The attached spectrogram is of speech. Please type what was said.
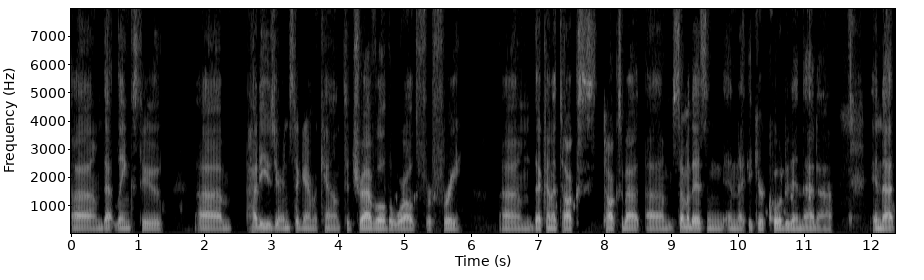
um, that links to um, how to use your Instagram account to travel the world for free. Um, that kind of talks talks about um, some of this, and, and I think you're quoted in that uh, in that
